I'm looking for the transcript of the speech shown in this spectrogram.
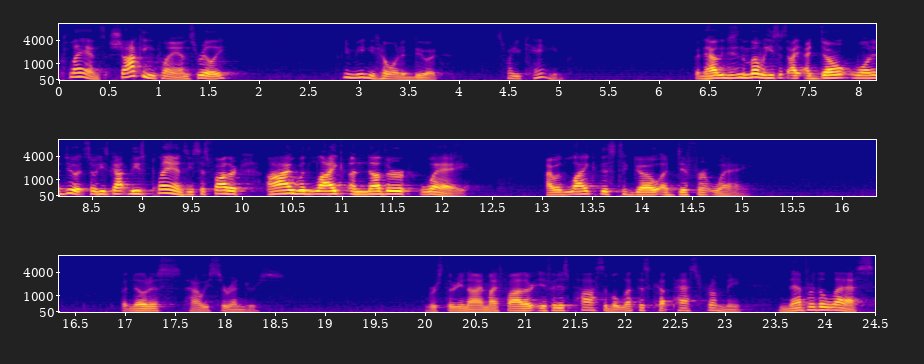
plans, shocking plans, really. What do you mean you don't want to do it? That's why you came. But now that he's in the moment, he says, I, I don't want to do it. So he's got these plans. He says, Father, I would like another way. I would like this to go a different way. But notice how he surrenders. Verse 39 My Father, if it is possible, let this cup pass from me. Nevertheless,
